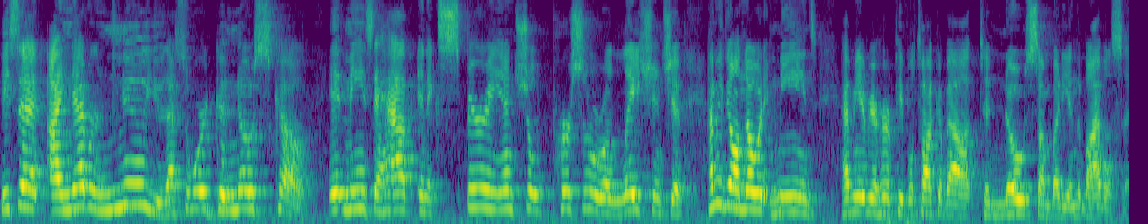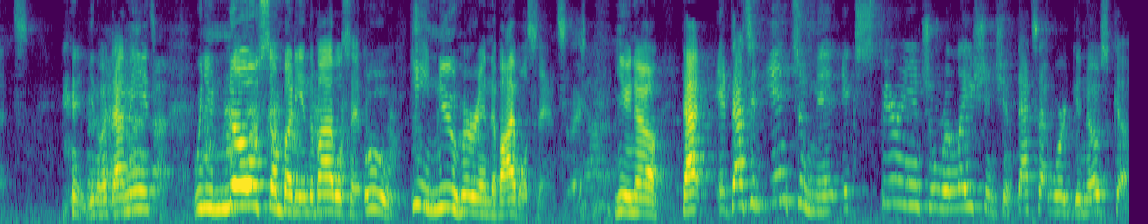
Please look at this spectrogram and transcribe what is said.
He said, I never knew you. That's the word gnosko. It means to have an experiential, personal relationship. How many of y'all know what it means? Have any of you heard people talk about to know somebody in the Bible sense? you know what that means? When you know somebody in the Bible sense, ooh, he knew her in the Bible sense. You know, that, that's an intimate, experiential relationship. That's that word gnosko.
